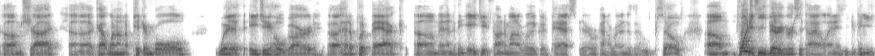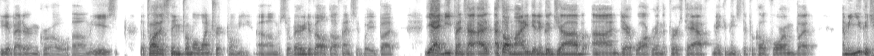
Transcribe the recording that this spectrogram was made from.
um shot uh got one on a pick and roll with AJ Hoggard uh had a put back um and then i think aj found him on a really good pass there. We're kind of right under the hoop. So um point is he's very versatile and as he continues to get better and grow um he is the farthest thing from a one trick pony. Um so very developed offensively but yeah, defense. I, I thought Mady did a good job on Derek Walker in the first half, making things difficult for him. But I mean, you could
